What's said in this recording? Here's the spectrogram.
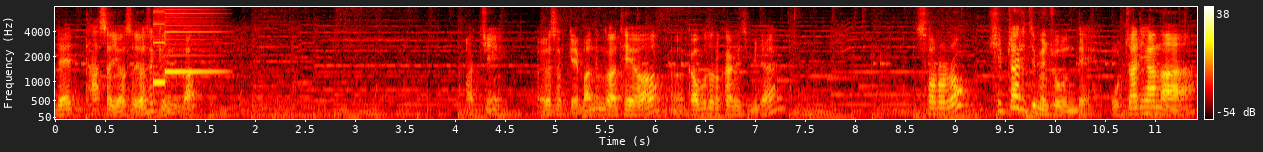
넷, 다섯, 여섯, 여섯 개인가? 맞지? 어, 여섯 개 맞는 것 같아요. 어, 까보도록 하겠습니다. 서로로 10짜리 뜨면 좋은데 5짜리 하나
